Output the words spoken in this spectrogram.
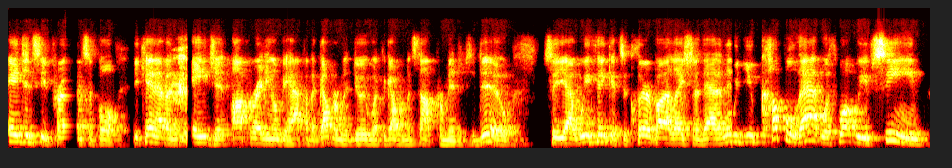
agency principle. You can't have an agent operating on behalf of the government doing what the government's not permitted to do. So, yeah, we think it's a clear violation of that. And then when you couple that with what we've seen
